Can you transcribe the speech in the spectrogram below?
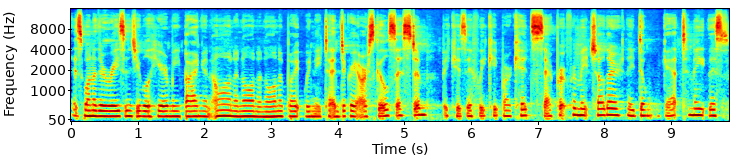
it's one of the reasons you will hear me banging on and on and on about we need to integrate our school system because if we keep our kids separate from each other, they don't get to meet this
